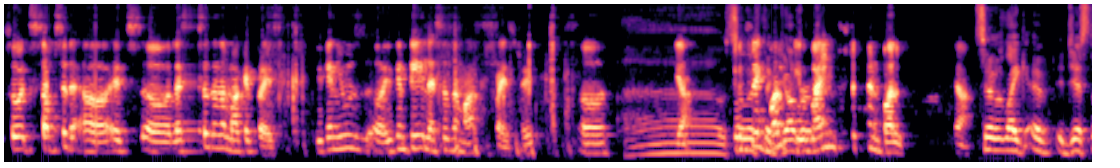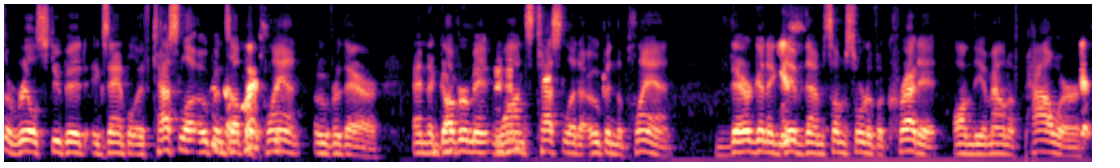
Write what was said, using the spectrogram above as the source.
so it's subsidized uh, it's uh, lesser than the market price you can use uh, you can pay lesser than the market price right uh, yeah Oh, so, so it's like bulk, you're buying stuff in bulk yeah So, like, uh, just a real stupid example: if Tesla opens up a plant over there, and the government Mhm. wants Tesla to open the plant, they're going to Yes. give them some sort of a credit on the amount of power Yes.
